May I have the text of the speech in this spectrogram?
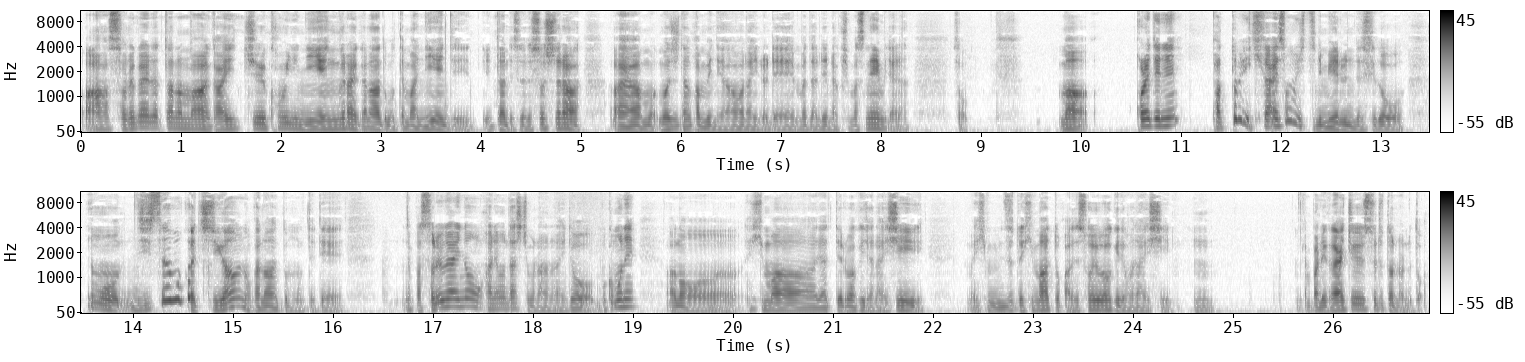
ああ、それぐらいだったらまあ外注込みで2円ぐらいかなと思って、まあ2円って言ったんですよね。そしたら、ああ、文字単価面に合わないので、また連絡しますね、みたいな。そう。まあ、これでね、パッと見機械損失に見えるんですけど、でも実際僕は違うのかなと思ってて、やっぱそれぐらいのお金を出してもらわないと、僕もね、あの、暇やってるわけじゃないし、ずっと暇とかでそういうわけでもないし、うん。やっぱり外注するとなると、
